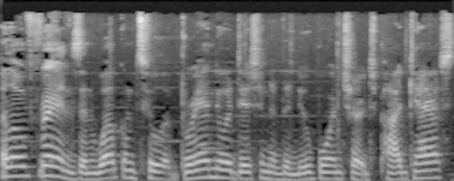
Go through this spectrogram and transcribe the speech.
Hello, friends, and welcome to a brand new edition of the Newborn Church podcast.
